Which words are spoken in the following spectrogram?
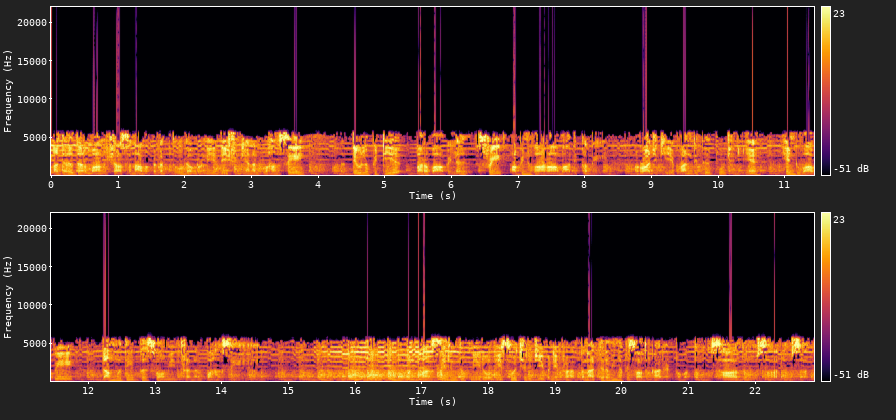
අද ධර්මානුශාසනාව පැවැත්වූ ගෞරවනීය දේශකයන්න් වහන්සේ දෙව්ලපිටිය බරවාවිල ශ්‍රී අබිනවාරාමාධිපති රාජකීය පඬිතු පූජනීය හෙන්දුවාවේ ධම්මදීප ස්වාමීන් වහන්සේ. උන්වහන්සේට දුක් නිරෝගී සුවචිර ජීවනයේ ප්‍රාර්ථනා කරමින් අපි සාදුකාරයක් පවත්වමු. සාදු සාදු සාදු.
